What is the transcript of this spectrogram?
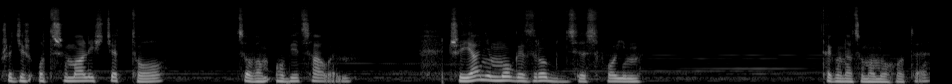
Przecież otrzymaliście to, co wam obiecałem. Czy ja nie mogę zrobić ze swoim tego, na co mam ochotę?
